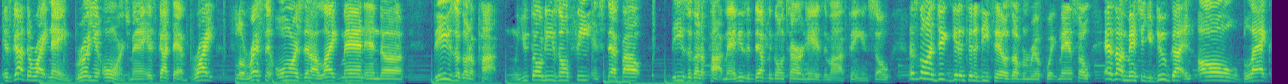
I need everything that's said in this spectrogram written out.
it's got the right name, Brilliant Orange, man. It's got that bright fluorescent orange that I like, man. And uh, these are gonna pop. When you throw these on feet and step out, these are gonna pop, man. These are definitely gonna turn heads in my opinion. So let's go and get into the details of them real quick, man. So as I mentioned, you do got an all black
